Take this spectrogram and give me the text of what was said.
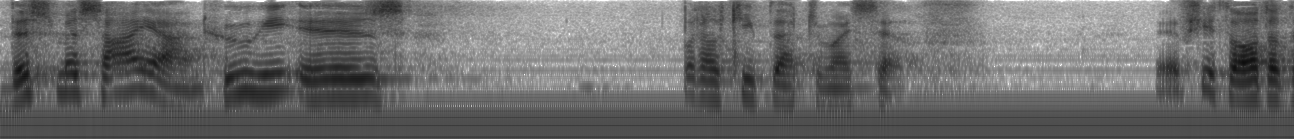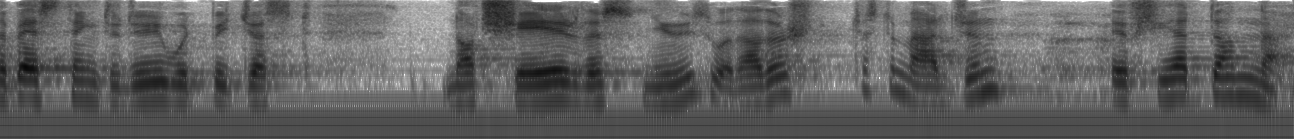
this Messiah, and who he is, but I'll keep that to myself. If she thought that the best thing to do would be just not share this news with others, just imagine if she had done that?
